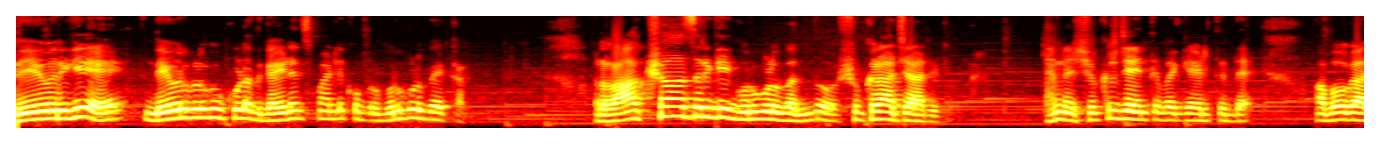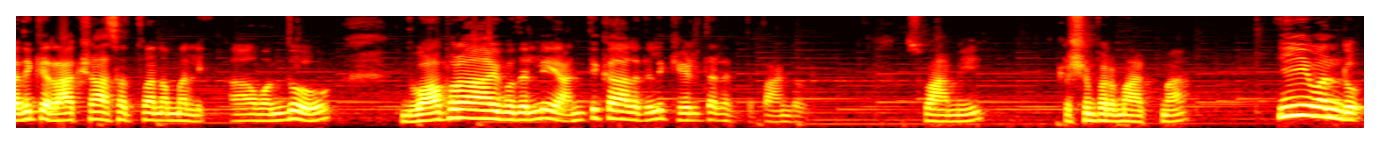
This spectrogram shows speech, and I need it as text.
ದೇವರಿಗೆ, ದೇವರುಗಳಿಗೂ ಕೂಡ ಗೈಡೆನ್ಸ್ ಮಾಡ್ಲಿಕ್ಕೆ ಒಬ್ಬರು ಗುರುಗಳು ಬೇಕಲ್ಲ ರಾಕ್ಷಸರಿಗೆ ಗುರುಗಳು ಬಂದು ಶುಕ್ರಾಚಾರ್ಯರು. ನನ್ನ ಶುಕ್ರ ಜಯಂತಿ ಬಗ್ಗೆ ಹೇಳ್ತಿದ್ದೆ. ಅವಾಗ ಅದಕ್ಕೆ ರಾಕ್ಷಸತ್ವ ನಮ್ಮಲ್ಲಿ. ಆ ಒಂದು ದ್ವಾಪರಾಯುಗದಲ್ಲಿ ಅಂತ್ಯಕಾಲದಲ್ಲಿ ಕೇಳ್ತಾರಂತೆ ಪಾಂಡವರು. ಸ್ವಾಮಿ, ಕೃಷ್ಣ ಪರಮಾತ್ಮ, ಈ ಒಂದು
